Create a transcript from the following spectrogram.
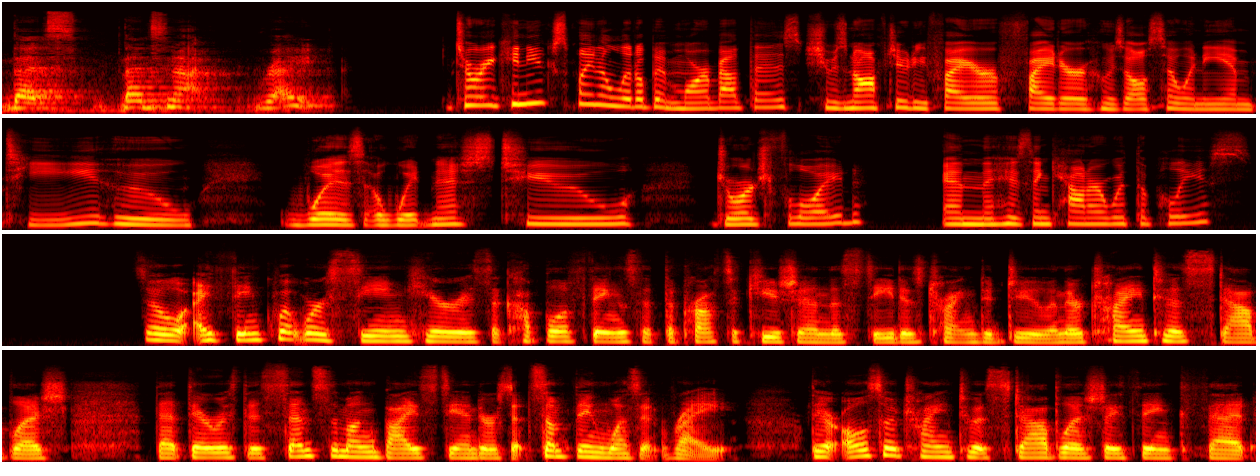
that's that's not right. Tori, can you explain a little bit more about this? She was an off-duty firefighter who's also an EMT who was a witness to George Floyd and the, his encounter with the police. So I think what we're seeing here is a couple of things that the prosecution and the state is trying to do. And they're trying to establish that there was this sense among bystanders that something wasn't right. They're also trying to establish, I think, that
